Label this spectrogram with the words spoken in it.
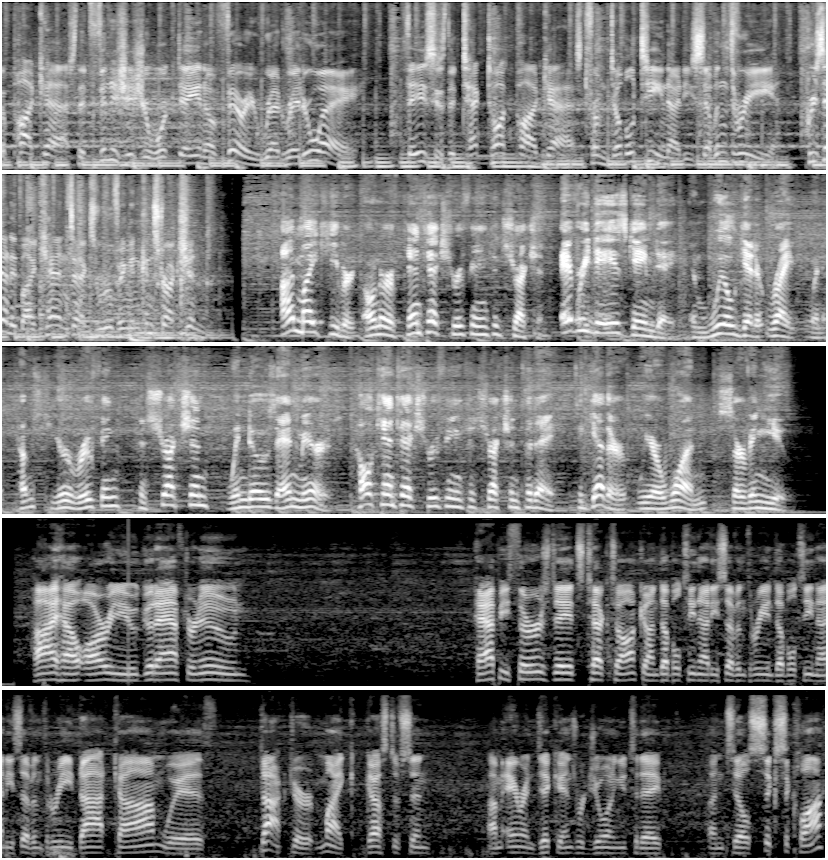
the podcast that finishes your workday in a very Red Raider way. This is the Tech Talk Podcast from Double T 97.3, presented by Cantex Roofing and Construction. I'm Mike Hebert, owner of Cantex Roofing and Construction. Every day is game day, and we'll get it right when it comes to your roofing, construction, windows, and mirrors. Call Cantex Roofing and Construction today. Together, we are one serving you. Hi, how are you? Good afternoon. Happy Thursday. It's Tech Talk on Double T 97.3 and Double T 97.3.com with Dr. Mike Gustafson. I'm Aaron Dickens. We're joining you today until 6 o'clock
